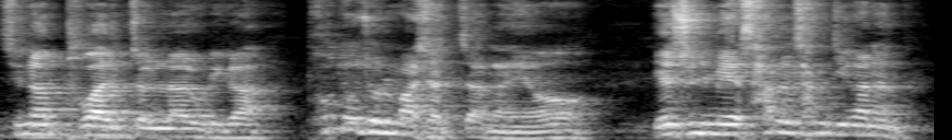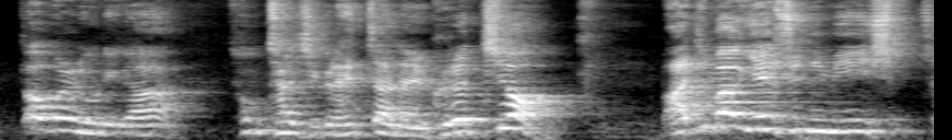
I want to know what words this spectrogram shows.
지난 부활절 날 우리가 포도주를 마셨잖아요. 예수님의 살을 상징하는 떡을 우리가 성찬식을 했잖아요. 그렇죠? 마지막 예수님이 십자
